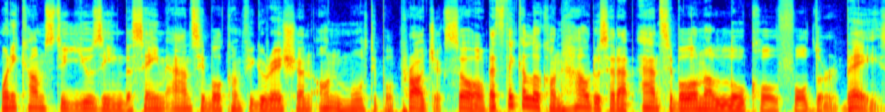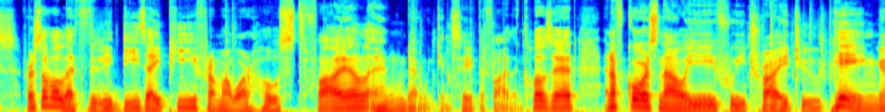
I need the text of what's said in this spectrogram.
when it comes to using the same Ansible configuration on multiple projects. So let's take a look on how to set up Ansible on a local folder base. First of all, let's delete this IP from our host file and then we can save the file and close it. And of course, now if we try to ping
